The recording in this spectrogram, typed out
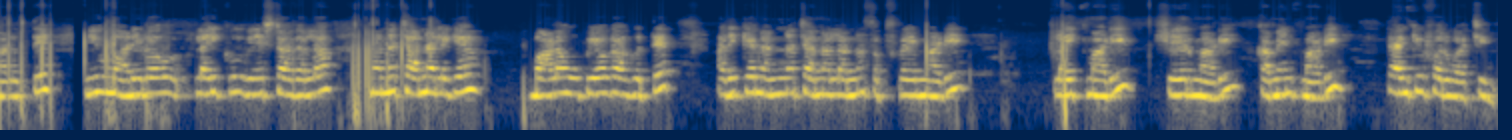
ಮಾಡುತ್ತೆ. ನೀವು ಮಾಡಿರೋ ಲೈಕು ವೇಸ್ಟ್ ಆಗಲ್ಲ. ನನ್ನ ಚಾನಲ್ಗೆ ಭಾಳ ಉಪಯೋಗ ಆಗುತ್ತೆ. ಅದಕ್ಕೆ ನನ್ನ ಚಾನಲನ್ನು ಸಬ್ಸ್ಕ್ರೈಬ್ ಮಾಡಿ ಲೈಕ್ ಮಾಡಿ. ಶೇರ್ ಮಾಡಿ ಕಮೆಂಟ್ ಮಾಡಿ. ಥ್ಯಾಂಕ್ ಯು ಫಾರ್ ವಾಚಿಂಗ್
